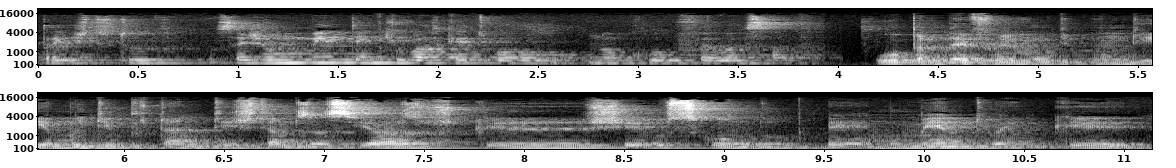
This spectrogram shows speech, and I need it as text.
para isto tudo, ou seja, o momento em que o basquetebol no clube foi lançado. O Open Day foi um, um, dia muito importante e estamos ansiosos que chegue o segundo. É um momento em que,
